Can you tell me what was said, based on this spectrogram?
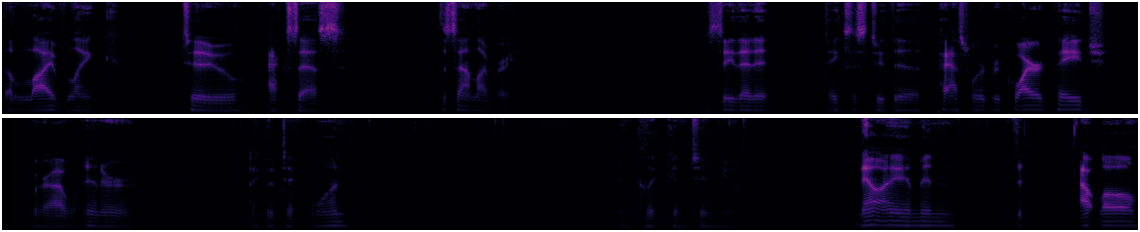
the live link to access the sound library. You'll see that it takes us to the password required page where I will enter Icotec 1 and click continue. Now I am in the outlaw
